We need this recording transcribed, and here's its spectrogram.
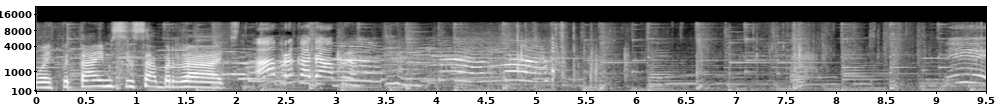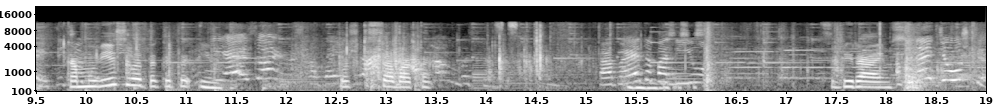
Ой, пытаемся собрать. Абракадабра. Кому весело, так это им. Кошка, собака. Папа, это подъем. Собираемся. Ушки.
